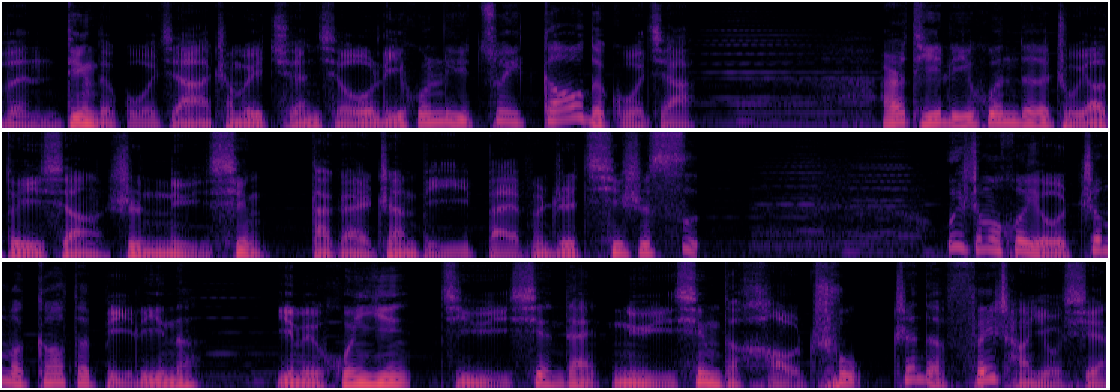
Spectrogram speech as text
稳定的国家，成为全球离婚率最高的国家。而提离婚的主要对象是女性，大概占比百分之七十四。为什么会有这么高的比例呢？因为婚姻给予现代女性的好处真的非常有限。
